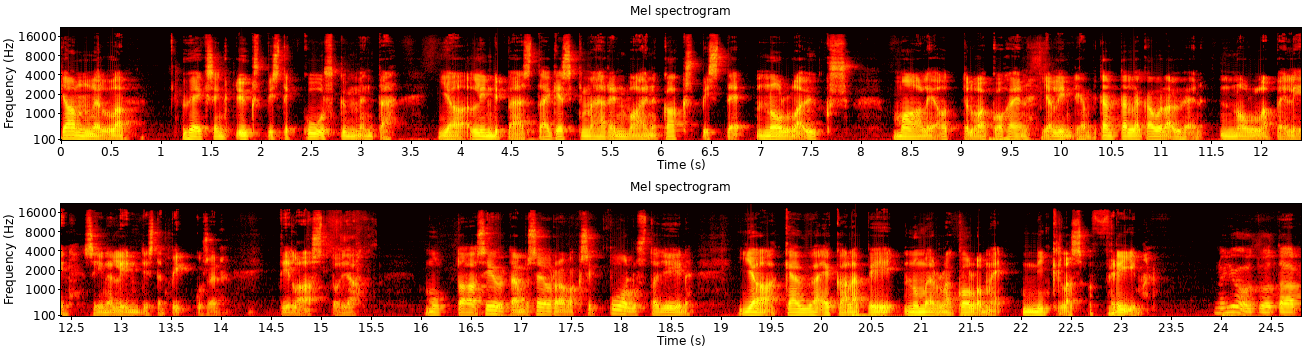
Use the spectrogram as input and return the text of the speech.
Jannella, 91,60 ja Lindi päästää keskimäärin vain 2,01 maalia ottelua kohen, ja Lindihan pitää tällä kaudella yhden nollapelin siinä Lindistä pikkusen tilastoja. Mutta siirrytäänpä seuraavaksi puolustajiin ja käydään eka läpi numerolla kolme Niklas Freeman. No joo, tuota,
